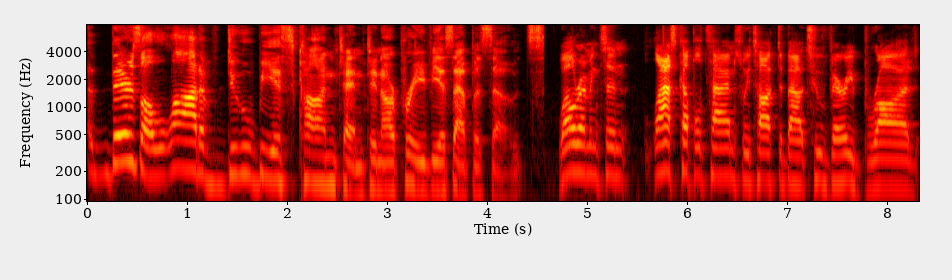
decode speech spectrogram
Uh, there's a lot of dubious content in our previous episodes. Well, Remington, last couple times we talked about two very broad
